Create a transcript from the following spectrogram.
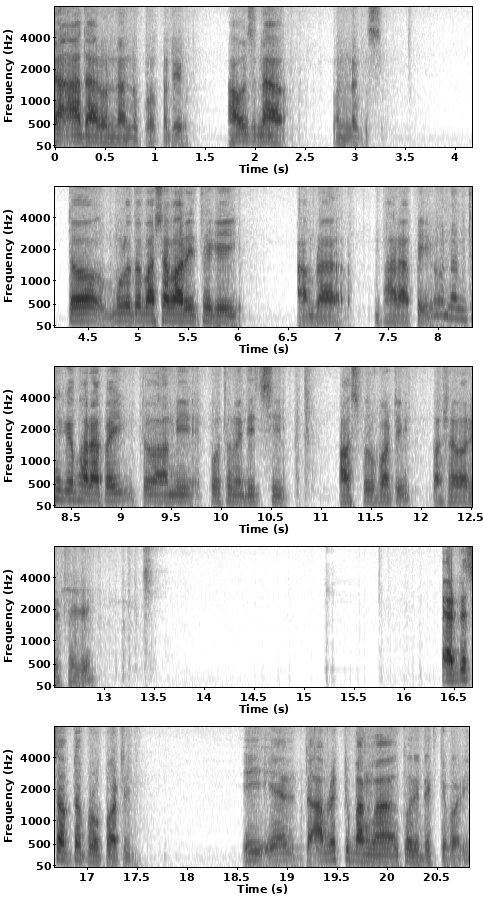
না আদার অন্যান্য প্রপার্টি হাউস না অন্য কিছু? তো মূলত বাসা বাড়ি থেকেই আমরা ভাড়া পাই, অন্যান্য থেকে ভাড়া পাই। তো আমি প্রথমে দিচ্ছি হাউস প্রপার্টি বাসা বাড়ি থেকে। অ্যাড্রেস অফ দ্য প্রপার্টি এই আমরা একটু বাংলা করে দেখতে পারি।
